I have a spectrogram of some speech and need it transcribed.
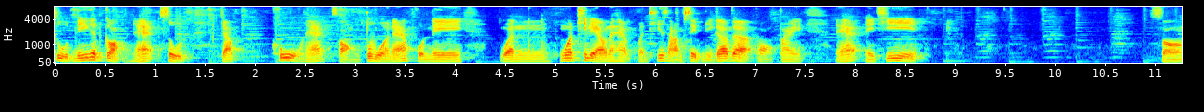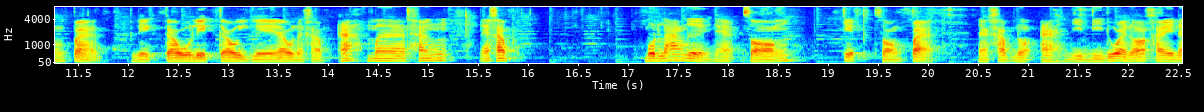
สูตรนี้กันก่อนนะฮะ สูตรจับคู่นะฮะสองตัวนะ ผลในวันงวดที่แล้วนะครับ วันที่ 30 นี่ก็จะออกไปนะฮะ ในที่ 2 8 เหล็กเกาเหล็กเกาอีกแล้วนะครับอะมาทั้งนะครับ บนล่างเลยนะฮะ2 7 2 8 นะครับเนาะอะยินดีด้วยเนาะใครน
